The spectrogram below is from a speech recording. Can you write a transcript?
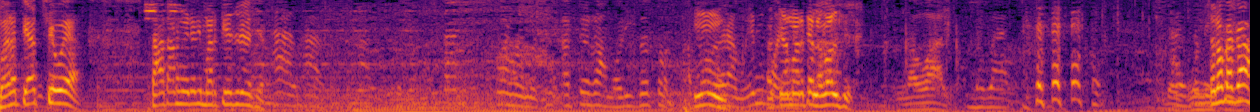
મારા ત્યાં જ છે ઓયા. સાત આઠ મહિનાથી મારે ત્યાં જ રહે છે. અત્યારે મારે ત્યાં લવાલ છે. લવાલ ચલો કાકા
